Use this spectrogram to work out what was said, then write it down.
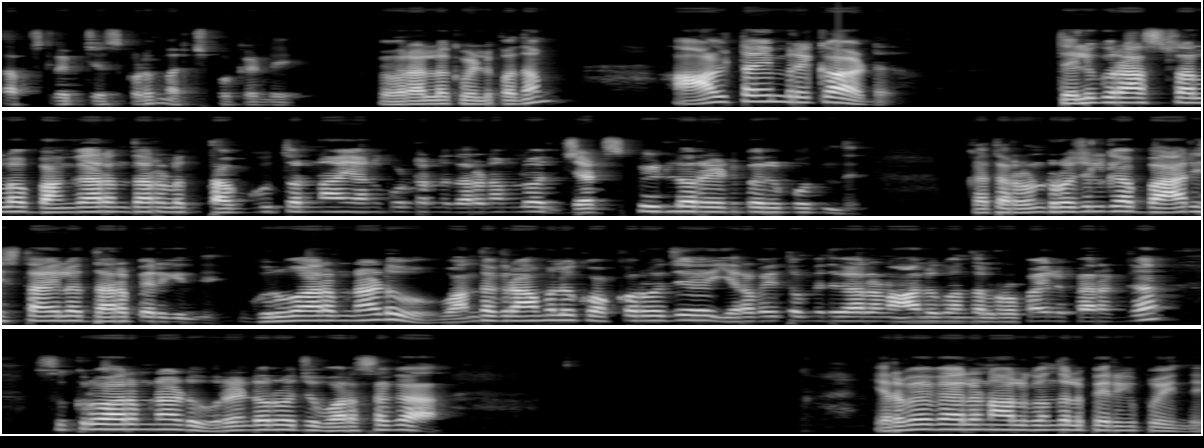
సబ్స్క్రైబ్ చేసుకోవడం మర్చిపోకండి. వివరాల్లోకి వెళ్ళిపోదాం. ఆల్ టైమ్ రికార్డ్ తెలుగు రాష్ట్రాల్లో బంగారం ధరలు తగ్గుతున్నాయి అనుకుంటున్న తరుణంలో జెట్ స్పీడ్లో రేటు పెరిగిపోతుంది. గత రెండు రోజులుగా భారీ స్థాయిలో ధర పెరిగింది. గురువారం నాడు వంద గ్రాములకు ఒక్కరోజే ఇరవై తొమ్మిది వేల నాలుగు వందల రూపాయలు పెరగగా శుక్రవారం నాడు రెండో రోజు వరుసగా ఇరవై వేల నాలుగు వందలు పెరిగిపోయింది.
